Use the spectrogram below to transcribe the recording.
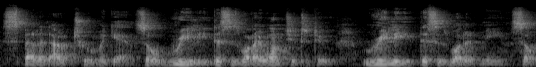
spell it out to him again. So, really, this is what I want you to do. Really, this is what it means. So,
